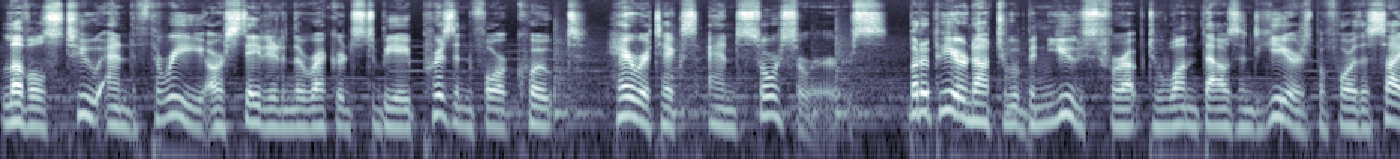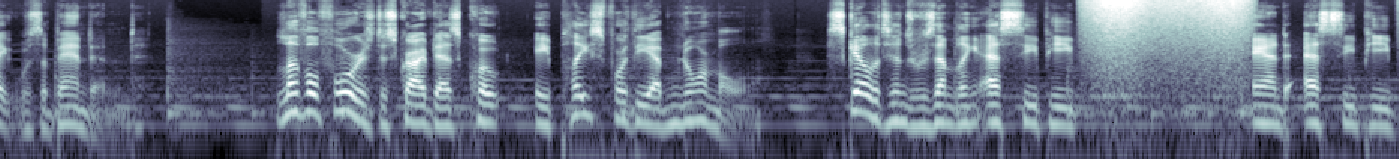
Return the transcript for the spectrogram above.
Levels 2 and 3 are stated in the records to be a prison for, quote, heretics and sorcerers, but appear not to have been used for up to 1,000 years before the site was abandoned. Level 4 is described as, quote, a place for the abnormal. Skeletons resembling SCP and SCP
